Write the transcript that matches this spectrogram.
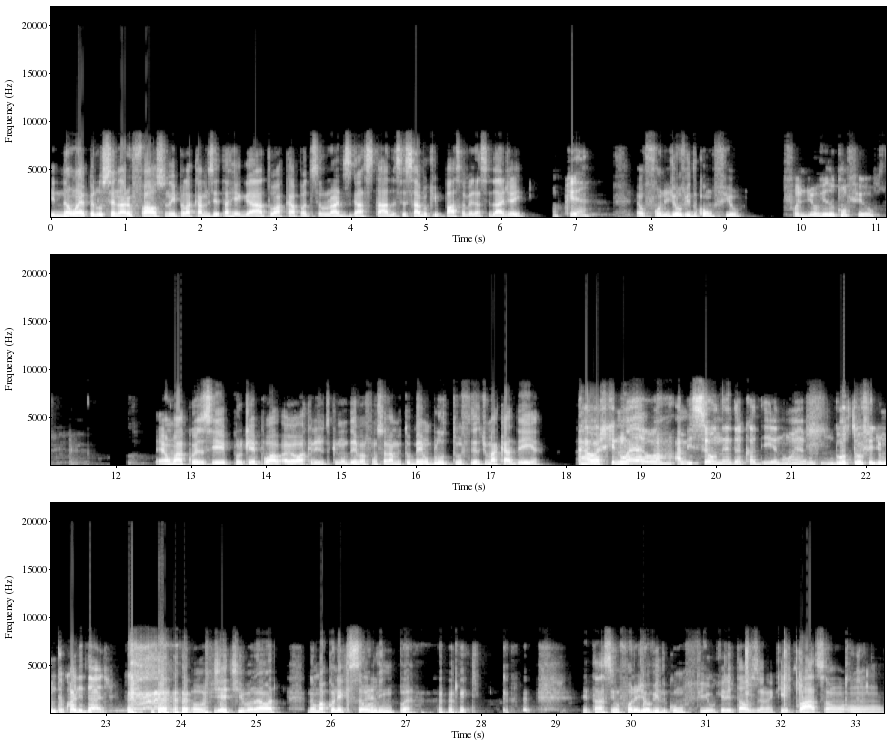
e não é pelo cenário falso, nem pela camiseta regata ou a capa do celular desgastada. Você sabe o que passa a veracidade aí? O quê? É o fone de ouvido com fio. Fone de ouvido com fio. É uma coisa assim, porque, pô, eu acredito que não deva funcionar muito bem um Bluetooth dentro de uma cadeia. Ah, eu acho que não é a missão, né, da cadeia, não é um Bluetooth de muita qualidade. o objetivo não é uma, não é uma conexão é. limpa. Então, assim, o fone de ouvido com o fio que ele tá usando aqui passa um, um,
